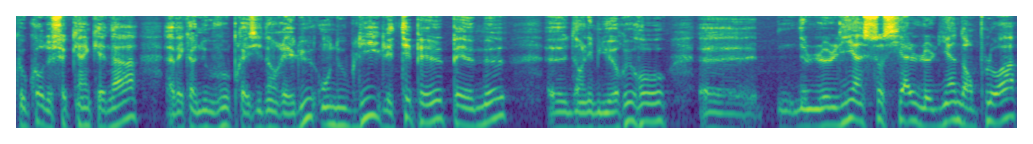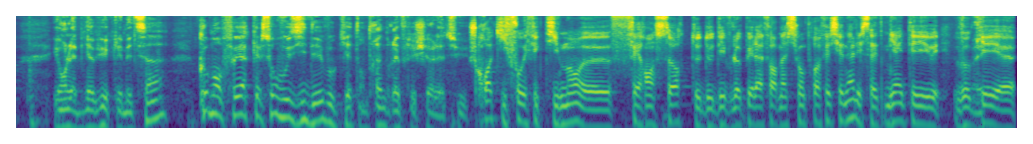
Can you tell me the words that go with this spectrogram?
qu'au cours de ce quinquennat, avec un nouveau président réélu, on oublie les TPE, PME dans les milieux ruraux, le lien social, le lien d'emploi. Et on l'a bien vu avec les médecins. Comment faire? Quelles sont vos idées, vous qui êtes en train de réfléchir là-dessus? Je crois qu'il faut effectivement euh, faire en sorte de développer la formation professionnelle, et ça a bien été évoqué euh,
